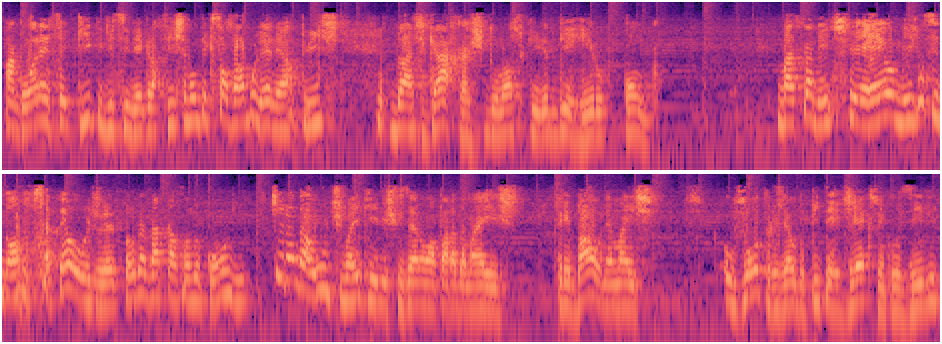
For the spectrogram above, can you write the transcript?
Agora essa equipe de cinegrafistas vão ter que salvar a mulher, né? A atriz das garras do nosso querido guerreiro Kong. Basicamente é o mesmo sinopse até hoje, né? Toda adaptação do Kong, tirando a última aí que eles fizeram uma parada mais tribal, né? Mais os outros, né, o do Peter Jackson, inclusive,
